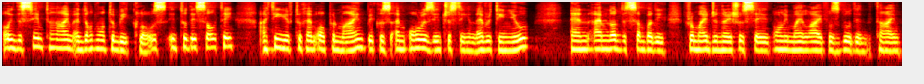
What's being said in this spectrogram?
Oh, or at the same time, I don't want to be close into this whole thing. I think you have to have open mind because I'm always interested in everything new. And I'm not that somebody from my generation say only my life was good in the time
